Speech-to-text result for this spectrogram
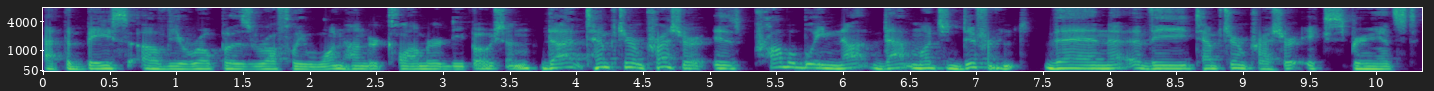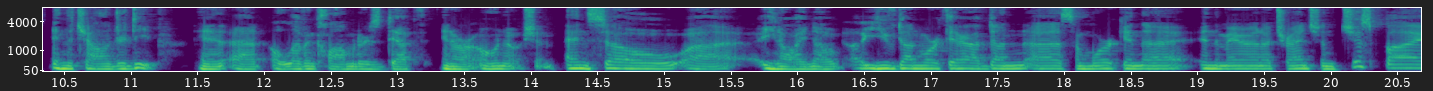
at the base of Europa's roughly 100 kilometer deep ocean, that temperature and pressure is probably not that much different than the temperature and pressure experienced in the Challenger Deep at 11 kilometers depth in our own ocean. And so, uh, you know, I know you've done work there. I've done uh, some work in the in the Mariana Trench, and just by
